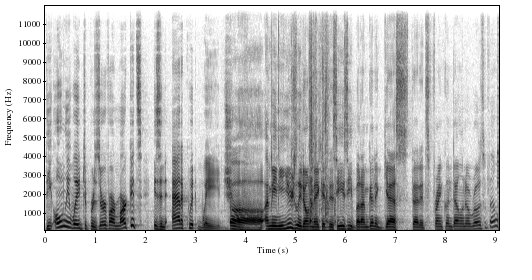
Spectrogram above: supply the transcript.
The only way to preserve our markets is an adequate wage. Oh, I mean, you usually don't make it this easy, but I'm gonna guess that it's Franklin Delano Roosevelt?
